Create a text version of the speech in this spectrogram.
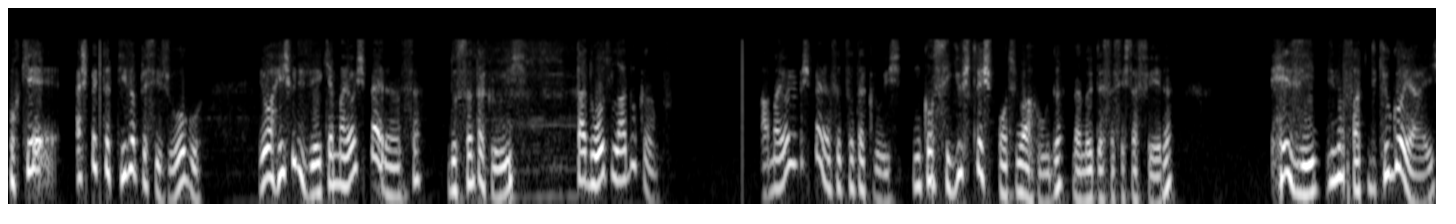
porque a expectativa para esse jogo, eu arrisco dizer que a maior esperança do Santa Cruz está do outro lado do campo. A maior esperança de Santa Cruz em conseguir os três pontos no Arruda, na noite dessa sexta-feira, reside no fato de que o Goiás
